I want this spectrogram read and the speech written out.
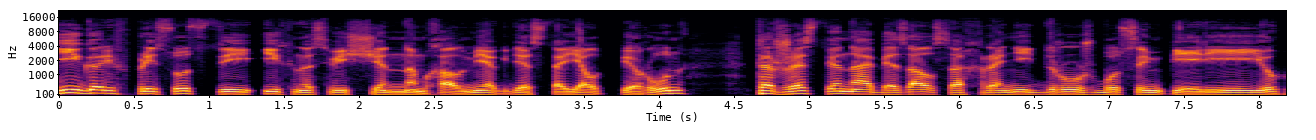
Игорь в присутствии их на священном холме, где стоял Перун, торжественно обязался хранить дружбу с империей.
